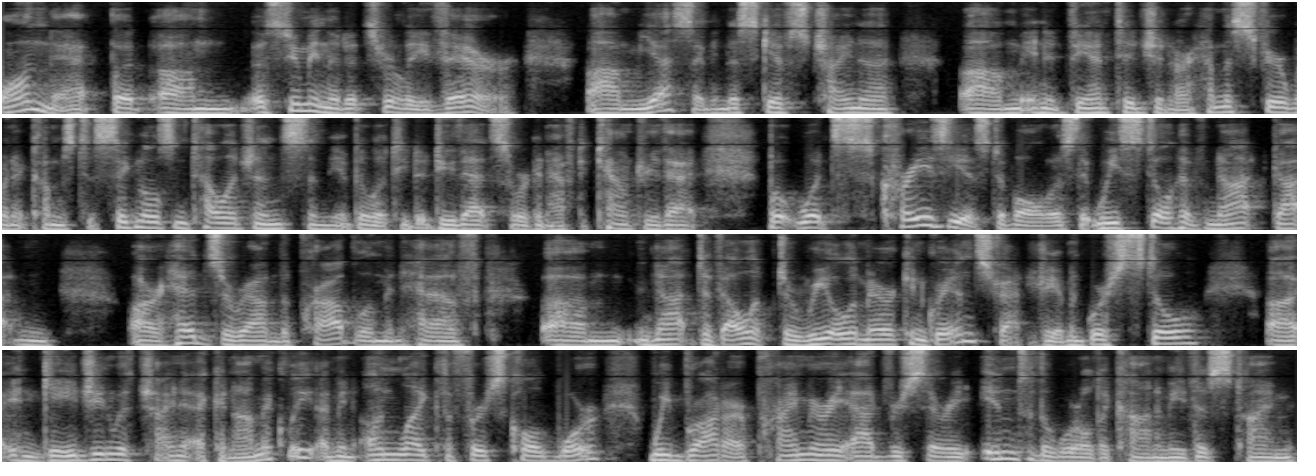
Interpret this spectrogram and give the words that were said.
on that, but um, assuming that it's really there, um, yes, I mean, this gives China um, an advantage in our hemisphere when it comes to signals intelligence and the ability to do that. So we're going to have to counter that. But what's craziest of all is that we still have not gotten our heads around the problem and have um, not developed a real American grand strategy. I mean, we're still uh, engaging with China economically. I mean, unlike the first Cold War, we brought our primary adversary into the world economy this time,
